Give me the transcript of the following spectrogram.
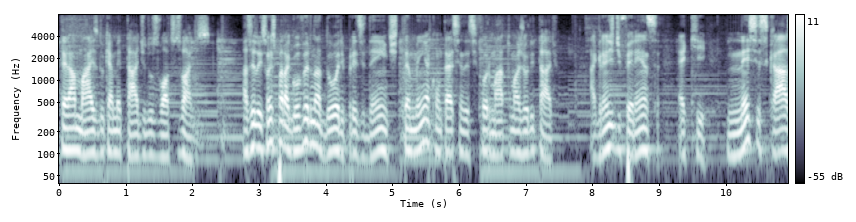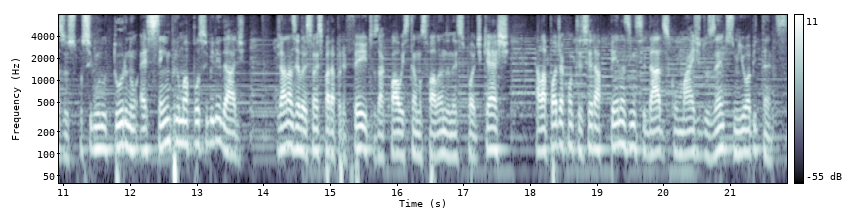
terá mais do que a metade dos votos válidos. As eleições para governador e presidente também acontecem desse formato majoritário. A grande diferença é que, nesses casos, o segundo turno é sempre uma possibilidade. Já nas eleições para prefeitos, a qual estamos falando nesse podcast, ela pode acontecer apenas em cidades com mais de 200 mil habitantes.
